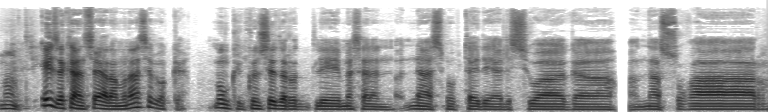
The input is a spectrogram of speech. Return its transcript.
ما أدري. إذا كان سعرها مناسب okay. ممكن consider لمثلا ناس مبتدئة للسواقة ناس صغار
